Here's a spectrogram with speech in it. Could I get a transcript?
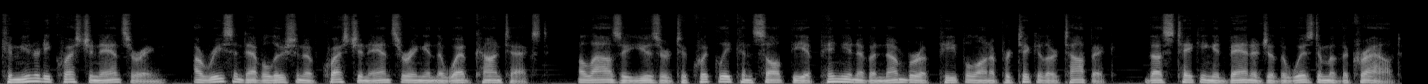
Community Question Answering, a recent evolution of question answering in the web context, allows a user to quickly consult the opinion of a number of people on a particular topic, thus taking advantage of the wisdom of the crowd.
